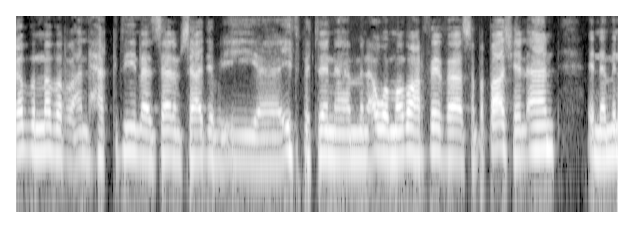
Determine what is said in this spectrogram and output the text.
غض النظر عن الحاقدين لا زال مساعد يبي يثبت لنا من أول ما ظهر فيفا 17 الآن انه من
